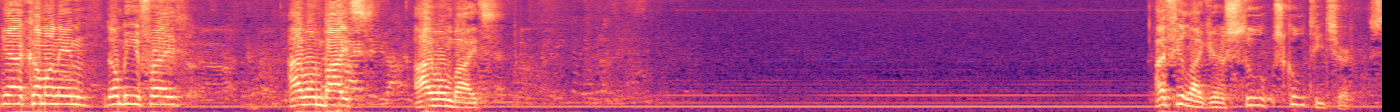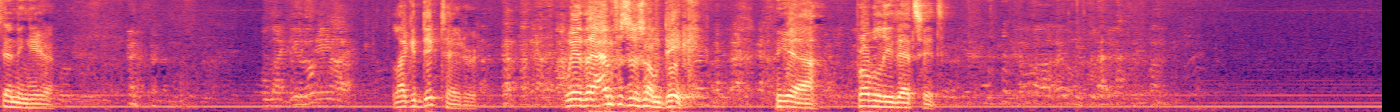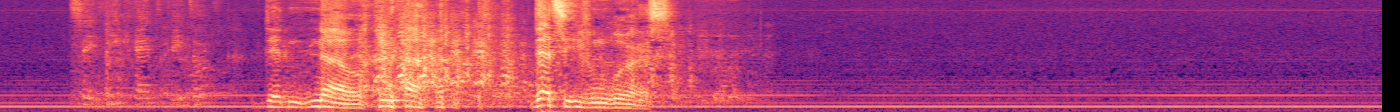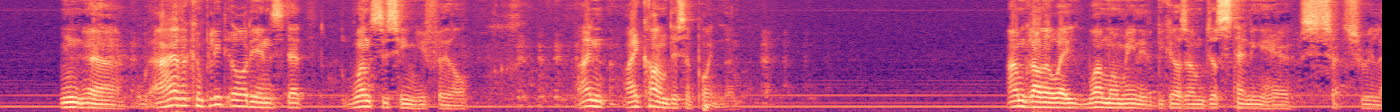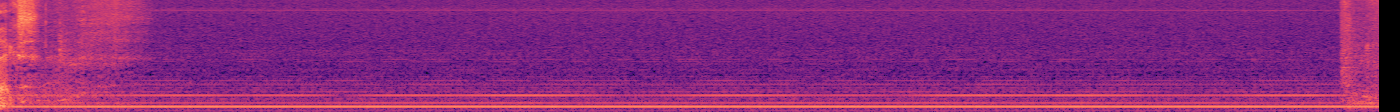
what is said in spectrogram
Yeah, come on in. Don't be afraid. I won't bite. I won't bite. I feel like a school, school teacher standing here. Like a dictator. With the emphasis on dick. Yeah, probably that's it. Say dickhead dictator? Did, no. that's even worse. Mm, Yeah, I have a complete audience that wants to see me fail. I, I can't disappoint them. I'm gonna wait one more minute because I'm just standing here, such relax.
